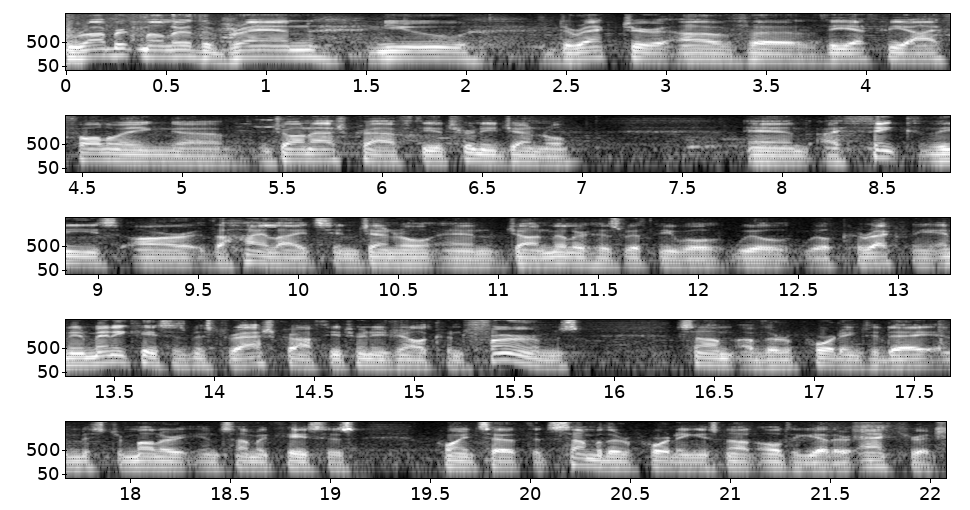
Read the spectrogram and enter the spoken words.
Robert Mueller, the brand new director of uh, the FBI, following uh, John Ashcroft, the Attorney General. And I think these are the highlights in general, and John Miller, who's with me, will, will, will correct me. And in many cases, Mr. Ashcroft, the Attorney General, confirms some of the reporting today, and Mr. Mueller, in some cases, points out that some of the reporting is not altogether accurate.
